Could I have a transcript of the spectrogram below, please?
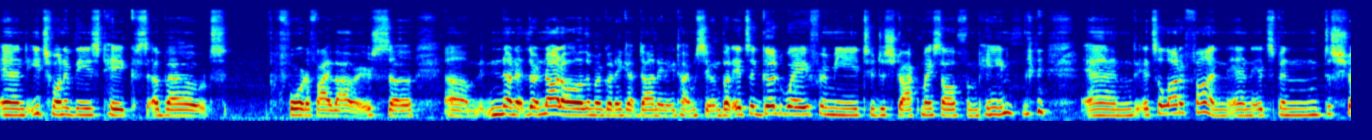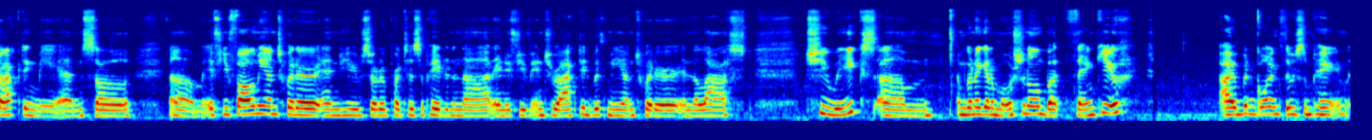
and each one of these takes about four to five hours. So um, none of, they're not all of them are going to get done anytime soon. But it's a good way for me to distract myself from pain, and it's a lot of fun, and it's been distracting me. And so um, if you follow me on Twitter and you've sort of participated in that, and if you've interacted with me on Twitter in the last two weeks, um, I'm gonna get emotional, but thank you. I've been going through some pain,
